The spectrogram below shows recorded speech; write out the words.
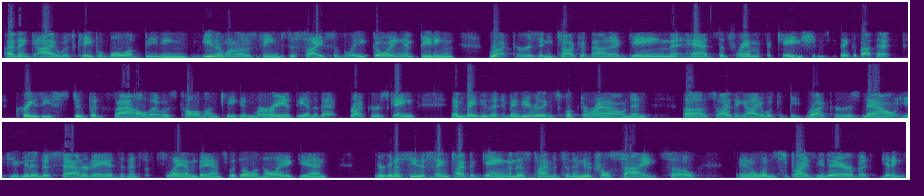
I think Iowa's capable of beating either one of those teams decisively, going and beating Rutgers. And you talk about a game that had such ramifications. You think about that crazy, stupid foul that was called on Keegan Murray at the end of that Rutgers game, and maybe that maybe everything's flipped around. And uh, so I think Iowa could beat Rutgers. Now, if you get into Saturday, it's, and it's a slam dance with Illinois again. You're going to see the same type of game, and this time it's in a neutral site. So you know, wouldn't surprise me there. But getting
